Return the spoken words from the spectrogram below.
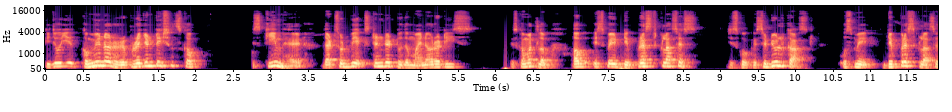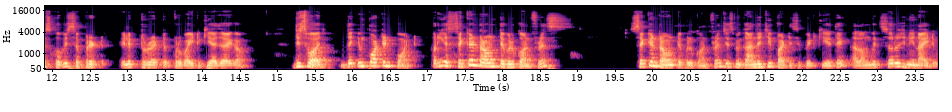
कि जो ये कम्युनल रिप्रेजेंटेशन का स्कीम है that should be extended to the minorities इसका मतलब अब इस पे डिप्रेस्ड क्लासेस जिसको शेड्यूल्ड कास्ट उसमें डिप्रेस्ड क्लासेस को भी सेपरेट इलेक्टोरेट प्रोवाइड किया जाएगा। This was the important point और ये second round table conference second round table conference जिसमें गांधी जी पार्टिसिपेट किए थे along with Sarojini Naidu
